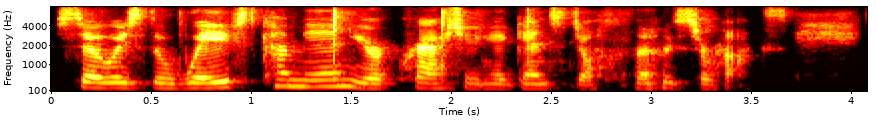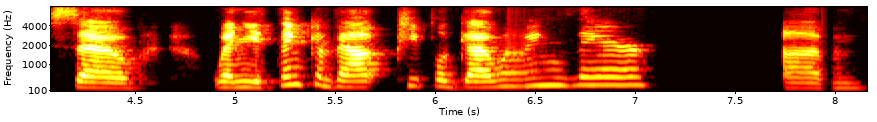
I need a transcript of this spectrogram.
So as the waves come in, you're crashing against all those rocks. So when you think about people going there, um,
